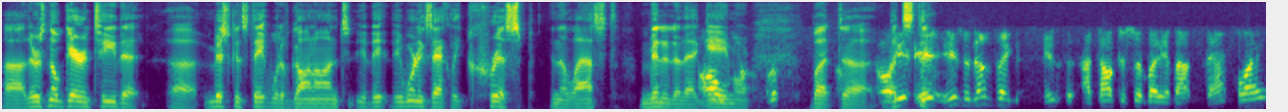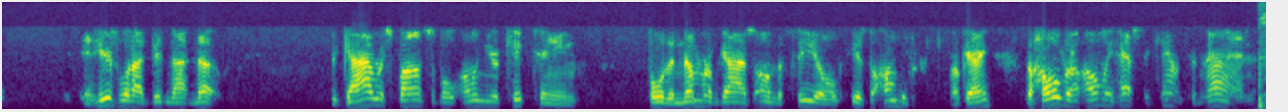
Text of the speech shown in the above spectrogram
uh, there's no guarantee that uh, Michigan State would have gone on to, they, they weren't exactly crisp in the last minute of that Oh, game or oh, but uh, Oh, but here, still here's another thing. I talked to somebody about that play, and here's what I did not know: the guy responsible on your kick team for the number of guys on the field is the holder. Okay, the holder only has to count to nine.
